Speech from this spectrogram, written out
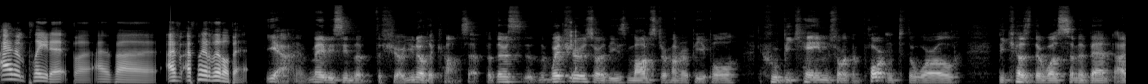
I haven't played it, but I've uh I've, I've played a little bit. Yeah, maybe seen the, the show. You know the concept. But there's the Witchers are these monster hunter people who became sort of important to the world because there was some event. I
